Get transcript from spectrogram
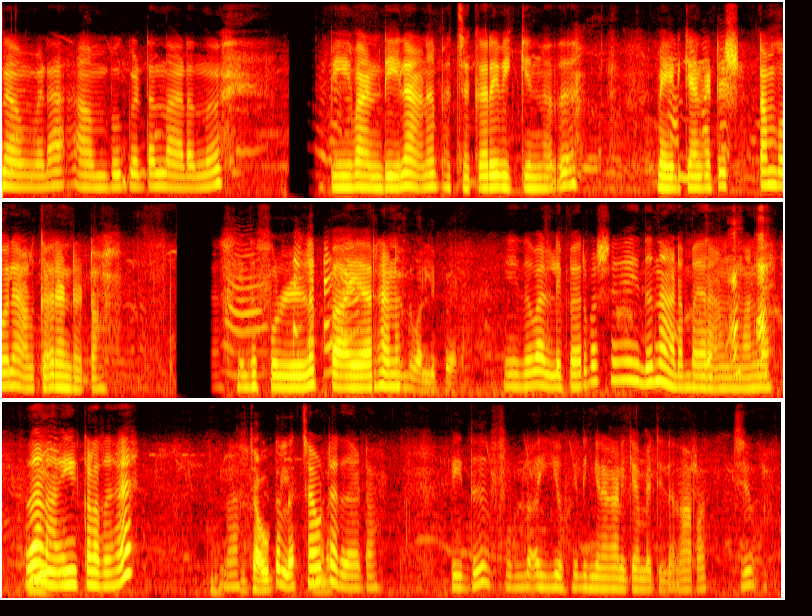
നമ്മുടെ അമ്പുക്കുട്ടൻ നടന്നു. ഇപ്പം ഈ വണ്ടിയിലാണ് പച്ചക്കറി വിൽക്കുന്നത്. മേടിക്കാനായിട്ട് ഇഷ്ടം പോലെ ആൾക്കാരുണ്ട് കേട്ടോ. ഇത് ഫുള്ള് പയറാണ്. ഇത് വള്ളിപ്പയർ. പക്ഷേ ഇത് നാടൻ പയറാണെന്നല്ലേ അതാണ് ഈ കളറ്? ചവിട്ടല്ലേ? ചവിട്ടരുത് കേട്ടോ. അപ്പം ഇത് ഫുള്ള് അയ്യോ ഇതിങ്ങനെ കാണിക്കാൻ പറ്റില്ല. നിറച്ചും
